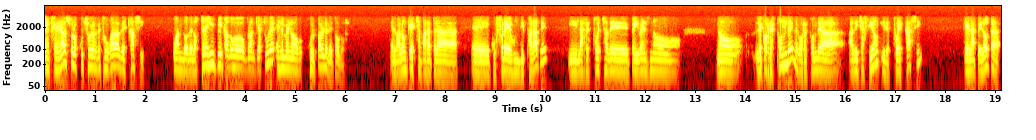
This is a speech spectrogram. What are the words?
en general solo escucho hablar de esta jugada de Scassi, cuando de los tres implicados blanquiazules es el menos culpable de todos. El balón que echa para atrás eh, Cufré es un disparate y la respuesta de Payvens no, no le corresponde, le corresponde a, dicha acción y después casi que la pelota,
